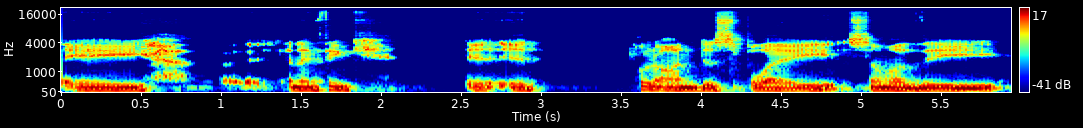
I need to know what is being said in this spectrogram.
a, and I think it, it put on display some of the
